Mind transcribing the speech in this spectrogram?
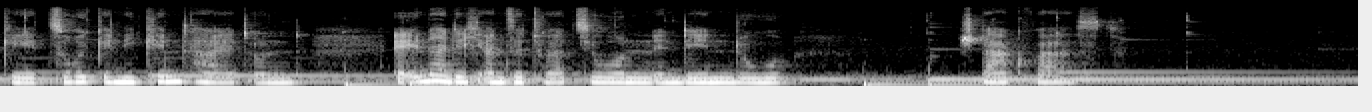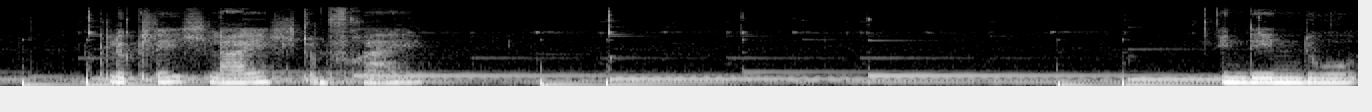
Geh zurück in die Kindheit und erinnere dich an Situationen, in denen du stark warst, glücklich, leicht und frei. In denen du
